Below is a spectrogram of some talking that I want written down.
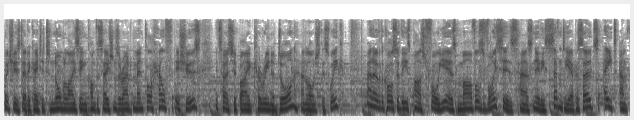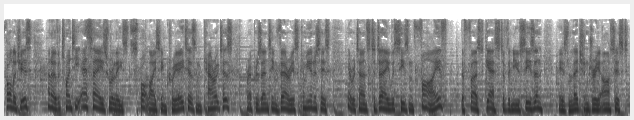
which is dedicated to normalizing conversations around mental health issues. It's hosted by Karina Dawn and launched this week. And over the course of these past four years, Marvel's Voices has nearly 70 episodes, eight anthologies, and over 20 essays released, spotlighting creators and characters representing various communities. It returns today with season five. The first guest of the new season is legendary artist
